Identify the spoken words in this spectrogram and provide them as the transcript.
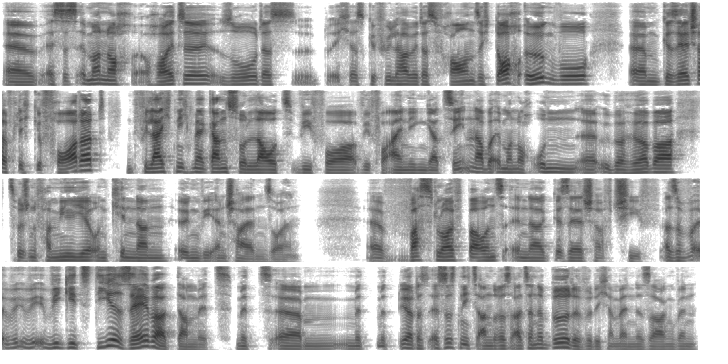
Äh, es ist immer noch heute so, dass ich das Gefühl habe, dass Frauen sich doch irgendwo ähm, gesellschaftlich gefordert, vielleicht nicht mehr ganz so laut wie vor, wie vor einigen Jahrzehnten, aber immer noch unüberhörbar zwischen Familie und Kindern irgendwie entscheiden sollen. Äh, was läuft bei uns in der Gesellschaft schief? Also wie, wie geht's dir selber damit? Mit, ähm, mit, mit, ja, das, es ist nichts anderes als eine Bürde, würde ich am Ende sagen, wenn,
